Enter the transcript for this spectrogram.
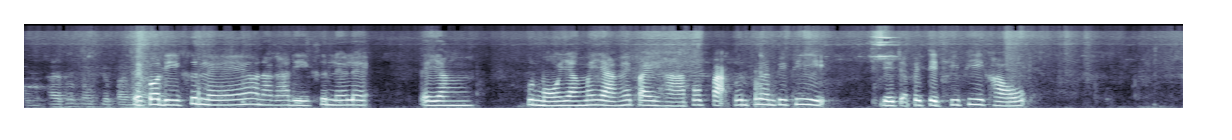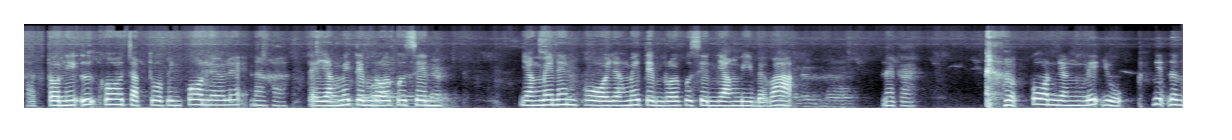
ผมใช้เพิ่มต้องเสียไปแต่ก็ดีขึ้นแล้วนะคะ ดีขึ้นแล้วแหละแต่ยังคุณหมอยังไม่อยากให้ไปหาพบปะเพื่อนๆพี่ๆเดี๋ยวจะไปติดพี่ๆเขา ค่ะตอนนี้อึก็จับตัวเป็นก้อนแล้วแหละนะคะ แต่ยังไม่เต็มร้อยเปอร์เซ็นยังไม่แน่นพอยังไม่เต็มร้อยเปอร์เซ็นยังมีแบบว่านะคะก้อนยังเละอยู่นิดนึง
